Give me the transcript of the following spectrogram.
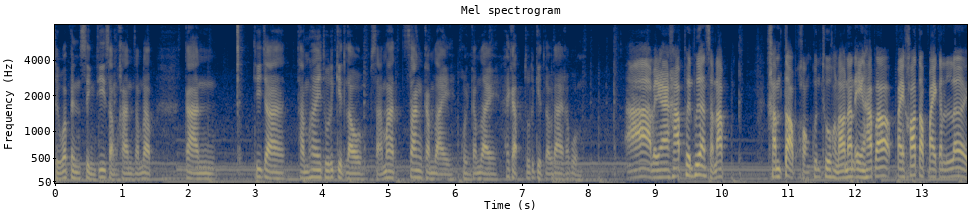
ถือว่าเป็นสิ่งที่สำคัญสำหรับการที่จะทำให้ธุรกิจเราสามารถสร้างกำไรผลกำไรให้กับธุรกิจเราได้ครับผมอ่าเป็นไงครับเพื่อนๆสำหรับคำตอบของคุณทูของเรานั่นเองครับแล้วไปข้อต่อไปกันเลย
